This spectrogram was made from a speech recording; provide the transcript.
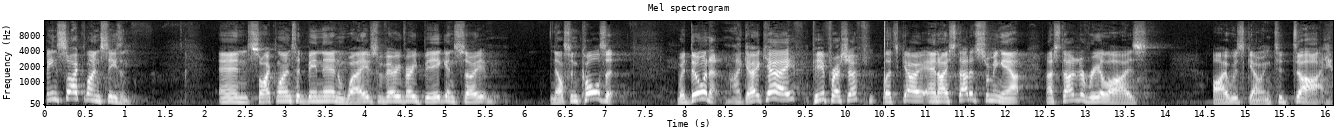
been cyclone season. And cyclones had been there, and waves were very, very big. And so Nelson calls it. We're doing it. I go, okay, peer pressure, let's go. And I started swimming out, and I started to realize I was going to die.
